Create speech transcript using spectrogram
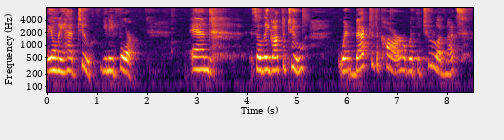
They only had two. You need four. And so they got the two, went back to the car with the two lug nuts,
